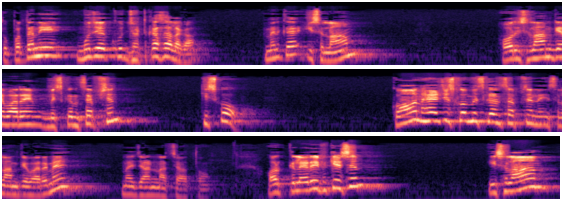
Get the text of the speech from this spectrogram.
तो पता नहीं, मुझे कुछ झटका सा लगा। मैंने कहा, इस्लाम? और इस्लाम के बारे में मिसकंसेप्शन किसको? कौन है जिसको मिसकंसेप्शन है इस्लाम के बारे में मैं जानना चाहता हूँ। और क्लैरिफिकेशन, इस्लाम,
